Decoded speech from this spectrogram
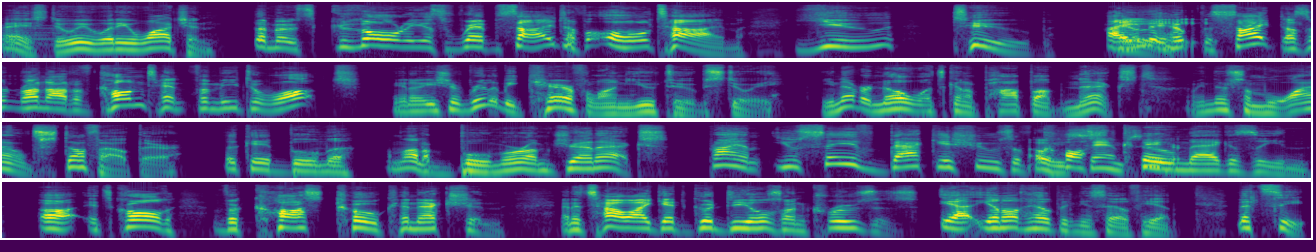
Hey, Stewie, what are you watching? The most glorious website of all time, YouTube. I only hope the site doesn't run out of content for me to watch. You know, you should really be careful on YouTube, Stewie. You never know what's going to pop up next. I mean, there's some wild stuff out there. Okay, boomer. I'm not a boomer, I'm Gen X. Brian, you save back issues of Oh, Costco magazine. Uh, it's called The Costco Connection, and it's how I get good deals on cruises. Yeah, you're not helping yourself here. Let's see.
